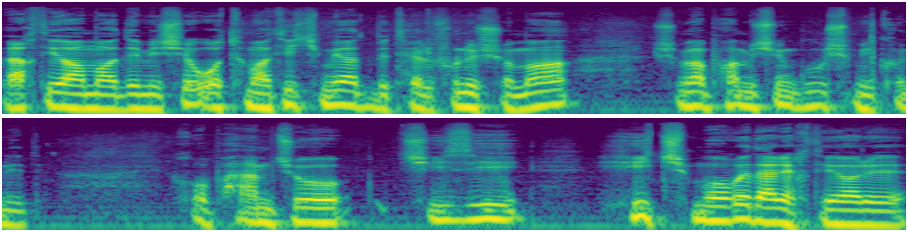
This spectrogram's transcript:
وقتی آماده میشه اتوماتیک میاد به تلفن شما شما پا میشین گوش می‌کنید. خب همچو چیزی هیچ موقع در اختیار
